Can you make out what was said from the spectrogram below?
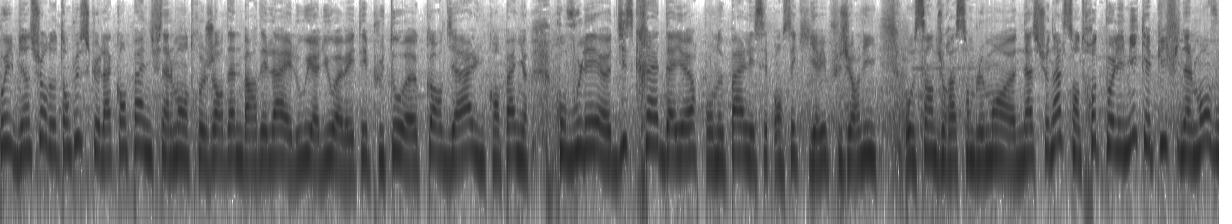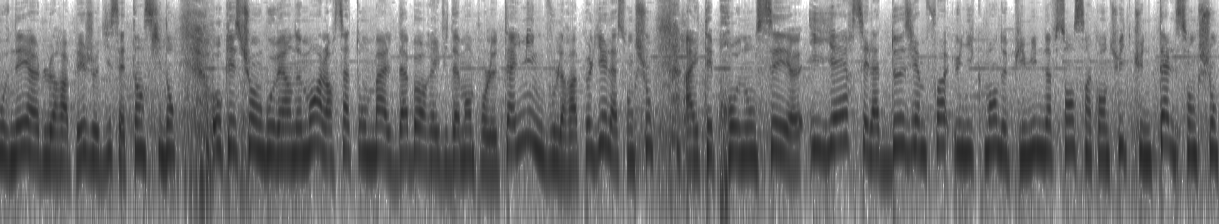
Oui, bien sûr, d'autant plus que la campagne finalement entre Jordan Bardella et Louis Alliot avait été plutôt euh, cordiale, une campagne qu'on voulait euh, discrète d'ailleurs pour ne pas laisser penser qu'il y avait plusieurs lignes au sein du Rassemblement euh, national sans trop de polémique. Et puis finalement, vous venez de le rappeler, jeudi, cet incident aux questions au gouvernement. Alors ça tombe mal d'abord évidemment pour le timing, vous le rappeliez, la sanction a été prononcée hier. C'est la deuxième fois uniquement depuis 1958 qu'une telle sanction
